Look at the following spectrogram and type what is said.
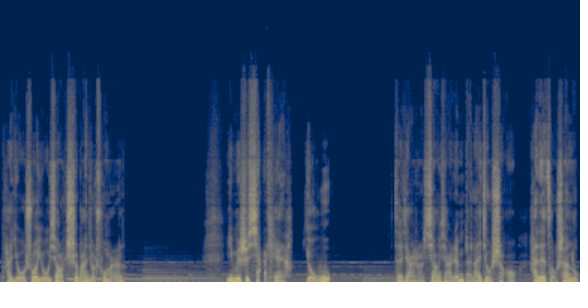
他有说有笑吃完就出门了。因为是夏天啊，有雾。再加上乡下人本来就少，还得走山路，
